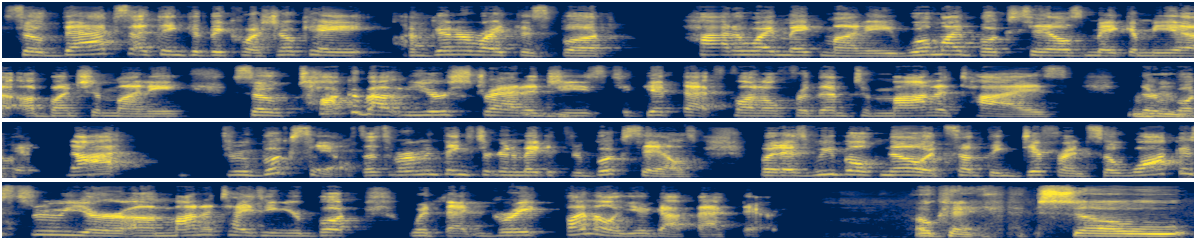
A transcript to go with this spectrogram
So that's I think the big question. Okay, I'm going to write this book. How do I make money? Will my book sales make me a, a bunch of money? So talk about your strategies to get that funnel for them to monetize their mm-hmm. book. And not through book sales. That's where everyone thinks they're going to make it through book sales. But as we both know, it's something different. So walk us through your um, monetizing your book with that great funnel you got back there. Okay, so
